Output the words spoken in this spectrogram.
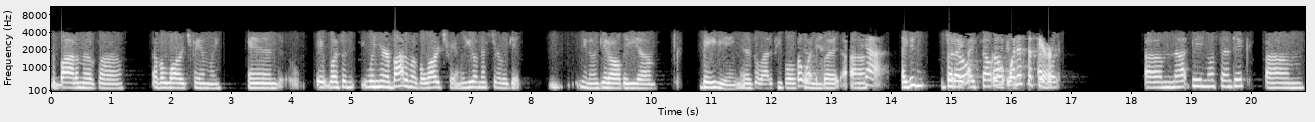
the bottom of uh, of a large family, and it wasn't when you're a bottom of a large family, you don't necessarily get, you know, get all the um, babying as a lot of people but assume. What, but uh, yeah, I didn't. But so go, I, I felt go, like what is the fear? um, not being authentic, um,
